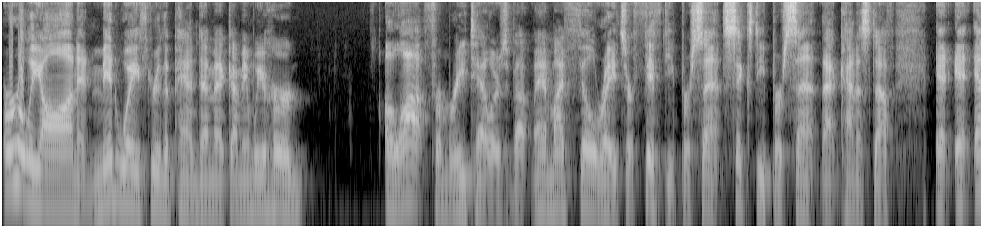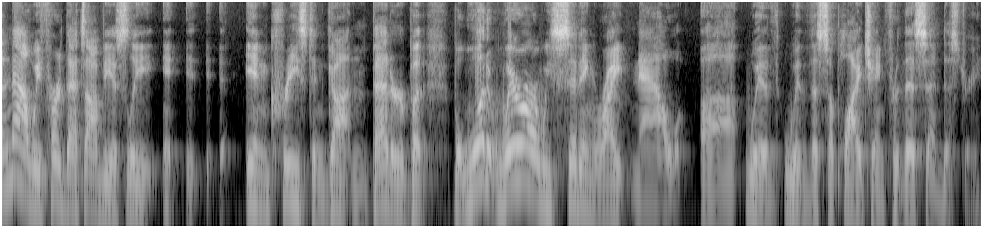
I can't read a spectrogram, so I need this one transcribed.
early on and midway through the pandemic, I mean, we heard a lot from retailers about man my fill rates are 50% 60% that kind of stuff and, and now we've heard that's obviously increased and gotten better but but what where are we sitting right now uh, with with the supply chain for this industry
